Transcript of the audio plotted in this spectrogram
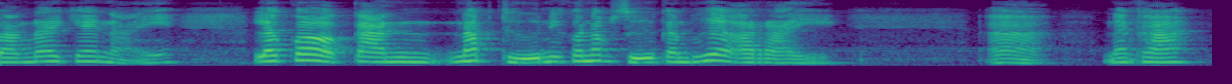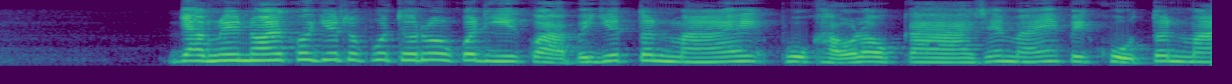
วางได้แค่ไหน แล้วก็การนับถือนี่เขานับถือกันเพื่ออะไรอ่านะคะ อย่างน้อยๆเขายึดพระพุทธรูปก็ดีกว่าไปยึดต้นไม้ ภูเขาเลากาใช่ไหมไปขูดต้นไม้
